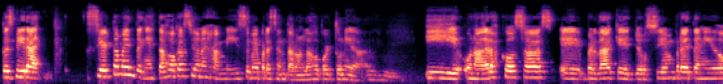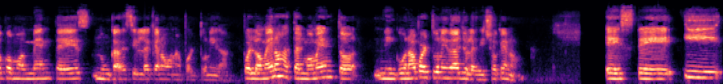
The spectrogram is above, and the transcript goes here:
Pues mira, ciertamente en estas ocasiones a mí se me presentaron las oportunidades. Y una de las cosas, eh, ¿verdad?, que yo siempre he tenido como en mente es nunca decirle que no a una oportunidad. Por lo menos hasta el momento, ninguna oportunidad yo le he dicho que no. Este, y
